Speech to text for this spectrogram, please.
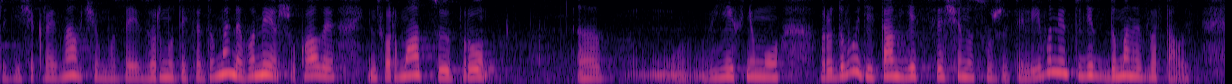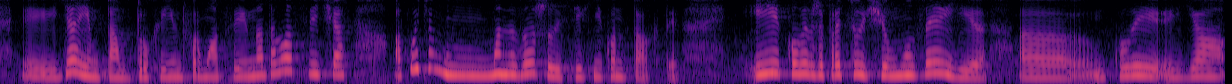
тоді ще краєзнавчий музей, звернутися до мене. Вони шукали інформацію про е, в їхньому родоводі, там є священнослужителі. І вони тоді до мене звертались. Е, Я їм там трохи інформації надала в свій час, а потім в мене залишились їхні контакти. І коли вже працюючи в музеї, е, коли я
